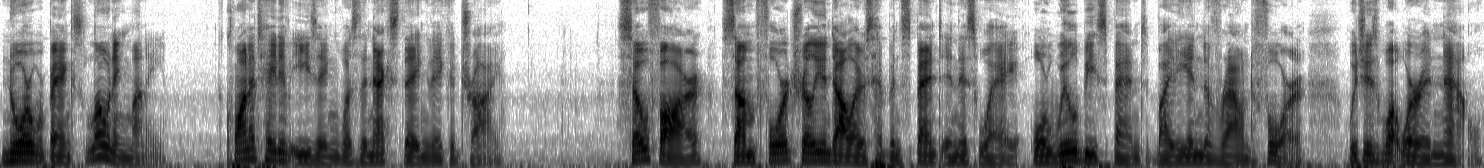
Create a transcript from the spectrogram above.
nor were banks loaning money. Quantitative easing was the next thing they could try. So far, some $4 trillion have been spent in this way or will be spent by the end of round 4, which is what we're in now.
